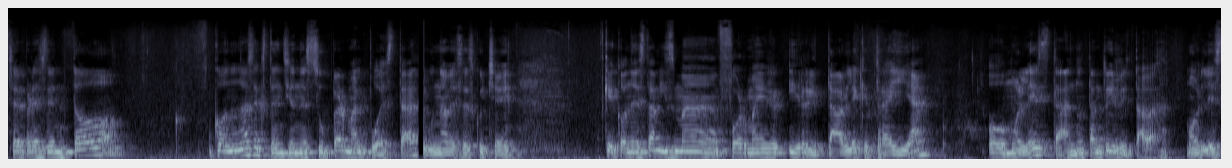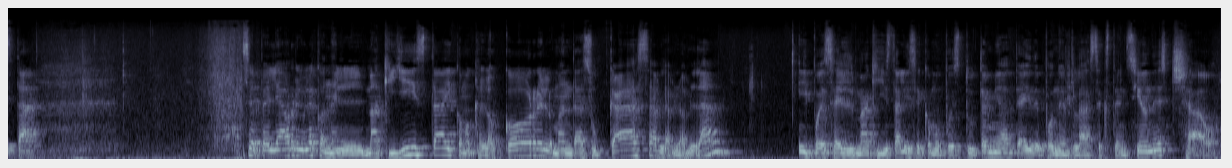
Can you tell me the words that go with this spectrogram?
Se presentó con unas extensiones súper mal puestas. Alguna vez escuché que con esta misma forma ir irritable que traía, o molesta, no tanto irritada, molesta, se pelea horrible con el maquillista y como que lo corre, lo manda a su casa, bla, bla, bla. Y pues el maquillista le dice como pues tú terminaste ahí de poner las extensiones, chao.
